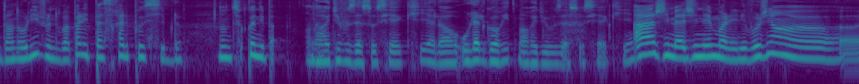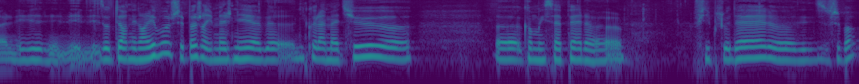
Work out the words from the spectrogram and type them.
dans nos livres, je ne vois pas les passerelles possibles. On ne se connaît pas. On aurait dû vous associer à qui alors? Ou l'algorithme aurait dû vous associer à qui? Ah, j'imaginais, moi, les, les Vosgiens, euh, les, auteurs nés dans les Vosges. Je sais pas, j'aurais imaginé euh, Nicolas Mathieu, euh, comment il s'appelle Philippe Claudel, je sais pas.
